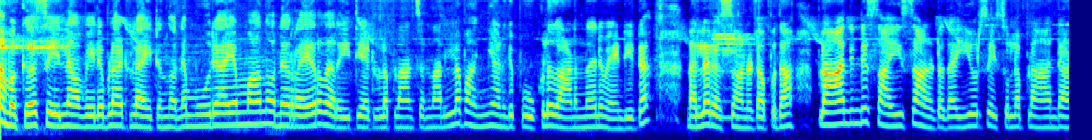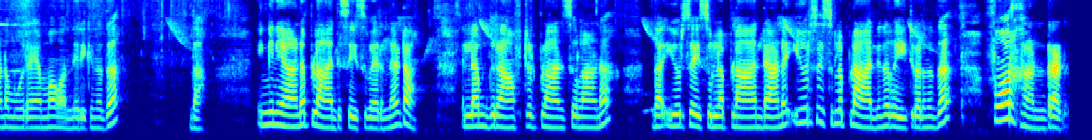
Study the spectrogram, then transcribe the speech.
നമുക്ക് സെയിലിന് അവൈലബിൾ ആയിട്ടുള്ള ഐറ്റം എന്ന് പറഞ്ഞാൽ മൂരായമ്മ എന്ന് പറഞ്ഞ റയർ വെറൈറ്റി ആയിട്ടുള്ള പ്ലാന്റ്സ് ആണ്. നല്ല ഭംഗിയാണ് ഇതിന്റെ പൂക്കൾ കാണുന്നതിന് വേണ്ടിയിട്ട്. നല്ല രസമാണ് കേട്ടോ അപ്പോൾ ഇതാ പ്ലാന്റിന്റെ സൈസാണ് കേട്ടോ ഇതാ ഈ ഒരു സൈസുള്ള പ്ലാന്റ് ആണ് മൂരായമ്മ വന്നിരിക്കുന്നത്. ഇതാ ഇങ്ങനെയാണ് പ്ലാന്റ് സൈസ് വരുന്നത് കേട്ടോ എല്ലാം ഗ്രാഫ്റ്റഡ് പ്ലാന്റ്സുകളാണ് ഇതാ ഈ ഒരു സൈസുള്ള പ്ലാന്റ് ആണ്. ഈ ഒരു സൈസുള്ള പ്ലാന്റിന് റേറ്റ് വരുന്നത് ഫോർ ഹൺഡ്രഡ്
